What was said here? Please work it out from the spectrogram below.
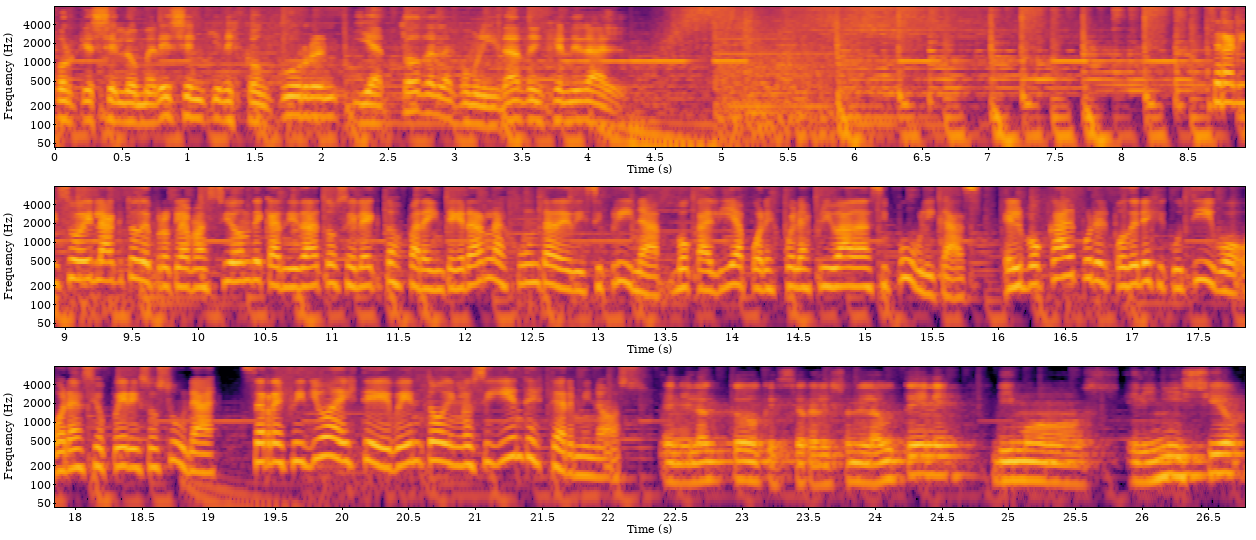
porque se lo merecen quienes concurren y a toda la comunidad en general. Se realizó el acto de proclamación de candidatos electos para integrar la Junta de Disciplina, vocalía por escuelas privadas y públicas. El vocal por el Poder Ejecutivo, Horacio Pérez Osuna, se refirió a este evento en los siguientes términos. En el acto que se realizó en la UTN dimos el inicio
